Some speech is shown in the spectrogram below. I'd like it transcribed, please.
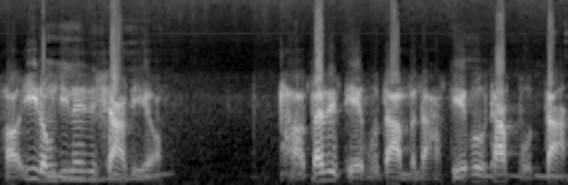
好，翼龙今天是下跌哦。好，但是跌幅大不大？跌幅它不大。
